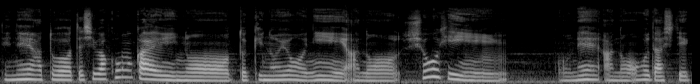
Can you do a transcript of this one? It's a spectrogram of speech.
でねあと私は今回の時のようにあの商品をねあのオーダーして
